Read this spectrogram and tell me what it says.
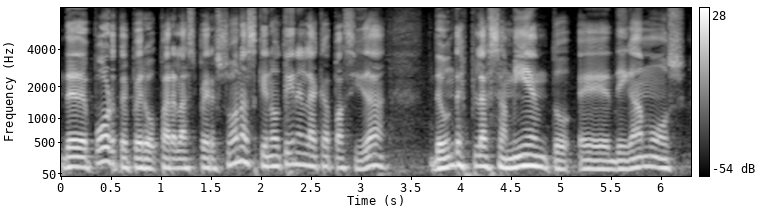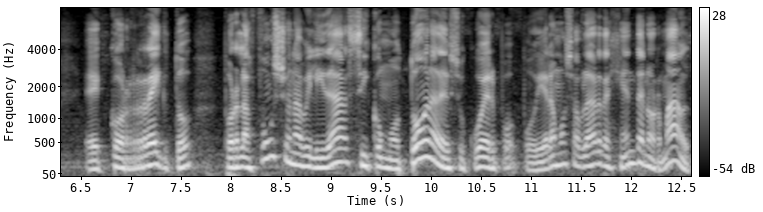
de deporte, pero para las personas que no tienen la capacidad de un desplazamiento, eh, digamos, eh, correcto, por la funcionabilidad psicomotora de su cuerpo, pudiéramos hablar de gente normal,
